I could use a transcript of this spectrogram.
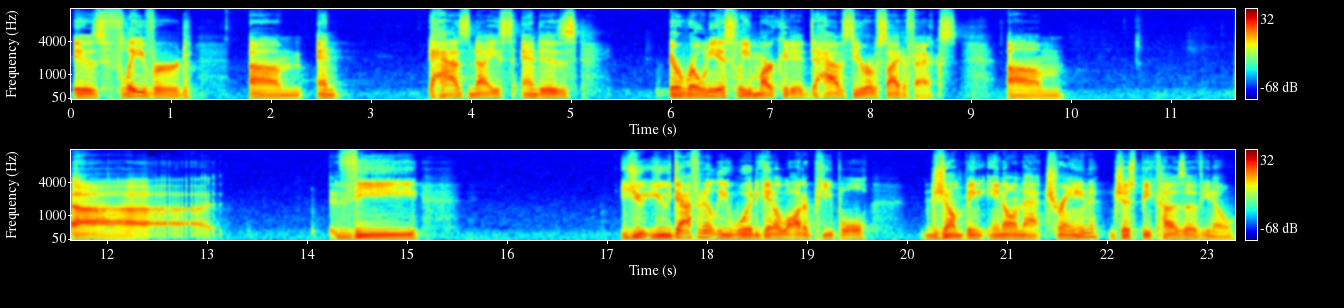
is flavored um, and has nice and is erroneously marketed to have zero side effects. Um, uh, the you you definitely would get a lot of people jumping in on that train just because of you know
